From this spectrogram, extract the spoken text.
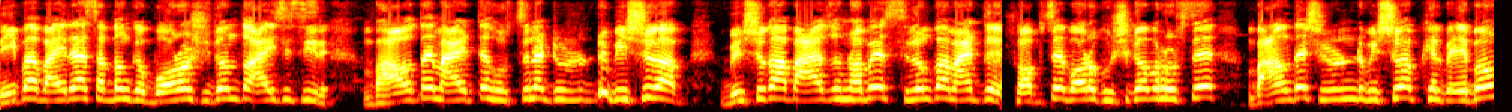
নিপা ভাইরাস আতঙ্কে বড় সিদ্ধান্ত আইসিসির। ভারতে মারিতে হচ্ছে না টি টোয়েন্টি বিশ্বকাপ। বিশ্বকাপ আয়োজন হবে শ্রীলঙ্কা মারিতে সবচেয়ে বড় খুশি খবর হচ্ছে বাংলাদেশ টি টোয়েন্টি বিশ্বকাপ খেলবে এবং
